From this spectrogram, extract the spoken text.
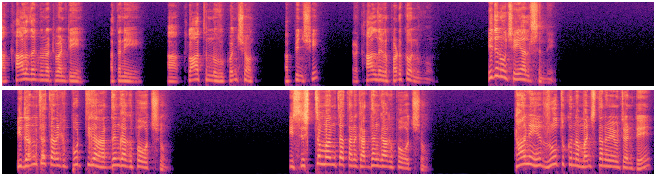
ఆ కాళ్ళ దగ్గర ఉన్నటువంటి అతని ఆ క్లాత్ నువ్వు కొంచెం తప్పించి ఇక్కడ కాళ్ళ దగ్గర పడుకో నువ్వు. ఇది నువ్వు చేయాల్సింది. ఇదంతా తనకి పూర్తిగా అర్థం కాకపోవచ్చు. ఈ సిస్టమ్ అంతా తనకు అర్థం కాకపోవచ్చు. కానీ రూతుకున్న మంచితనం ఏమిటంటే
